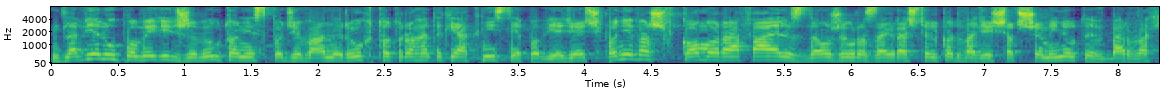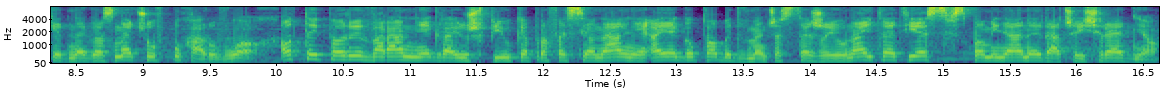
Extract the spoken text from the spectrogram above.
Dla wielu powiedzieć, że był to niespodziewany ruch, to trochę tak jak nic nie powiedzieć, ponieważ w Como Rafael zdążył rozegrać tylko 23 minuty w barwach jednego z meczów Pucharu Włoch. Od tej pory Varan nie gra już w piłkę profesjonalnie, a jego pobyt w Manchesterze United jest wspominany raczej średnio.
